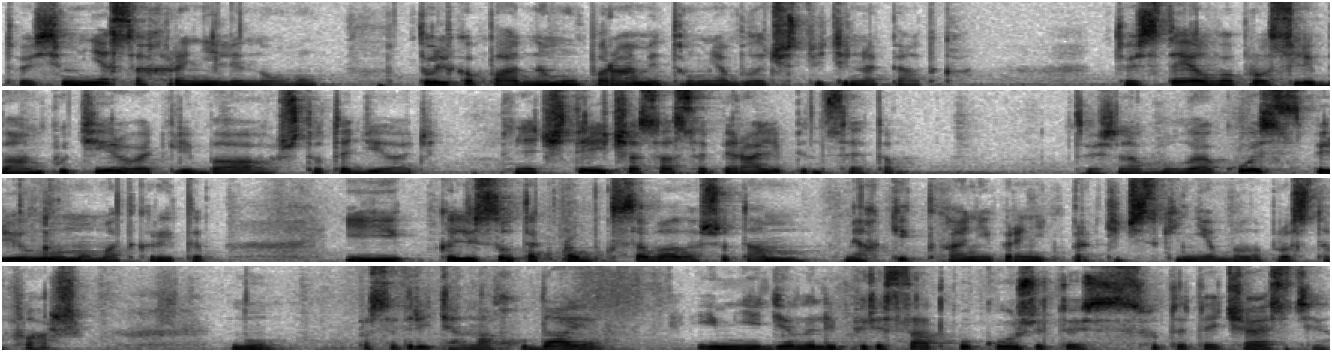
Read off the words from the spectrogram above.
То есть мне сохранили ногу. Только по одному параметру у меня была чувствительна пятка. То есть стоял вопрос либо ампутировать, либо что-то делать. Меня 4 часа собирали пинцетом. То есть на голая кость с переломом открытым. И колесо так пробуксовало, что там мягких тканей проник практически не было, просто фарш. Ну, посмотрите, она худая. И мне делали пересадку кожи, то есть с вот этой части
